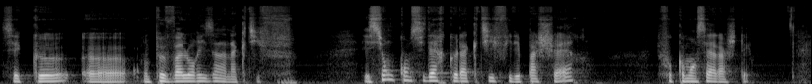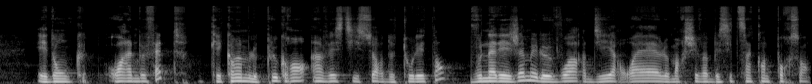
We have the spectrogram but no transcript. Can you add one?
c'est que euh, on peut valoriser un actif. Et si on considère que l'actif il est pas cher, il faut commencer à l'acheter. Et donc Warren Buffett, qui est quand même le plus grand investisseur de tous les temps, vous n'allez jamais le voir dire ouais le marché va baisser de 50%.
